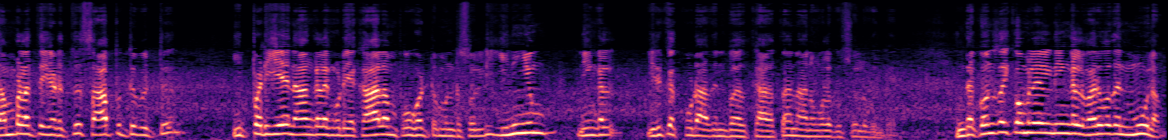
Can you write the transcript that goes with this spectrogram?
சம்பளத்தை எடுத்து சாப்பிட்டு விட்டு இப்படியே நாங்கள் எங்களுடைய காலம் போகட்டும் என்று சொல்லி இனியும் நீங்கள் இருக்கக்கூடாது என்பதற்காகத்தான் நான் உங்களுக்கு சொல்லுகின்றேன். இந்த கொன்சை கோமலில் நீங்கள் வருவதன் மூலம்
